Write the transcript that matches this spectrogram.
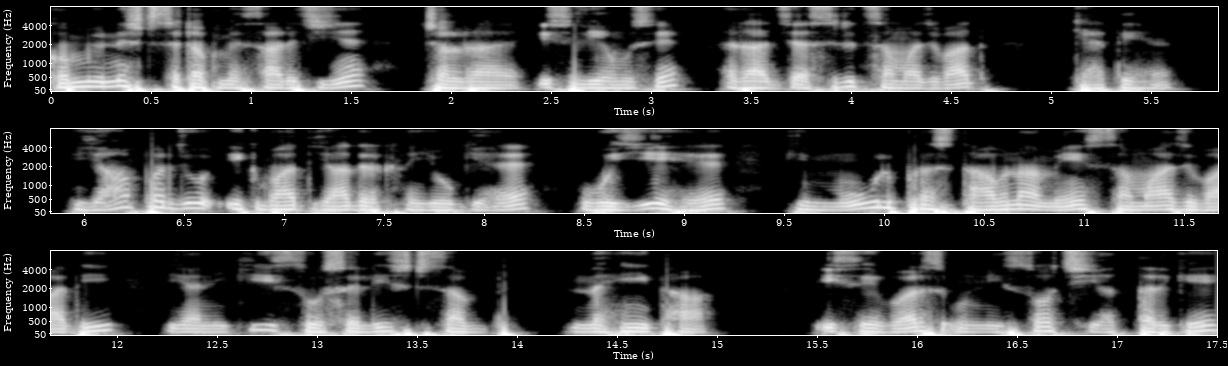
कम्युनिस्ट सेटअप में सारी चीज़ें चल रहा है, इसलिए हम उसे राज्याश्रित समाजवाद कहते हैं। यहाँ पर जो एक बात याद रखने योग्य है वो ये है कि मूल प्रस्तावना में समाजवादी यानी कि सोशलिस्ट शब्द नहीं था। इसे वर्ष 1976 के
